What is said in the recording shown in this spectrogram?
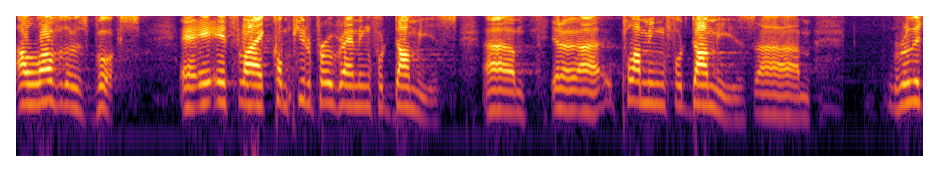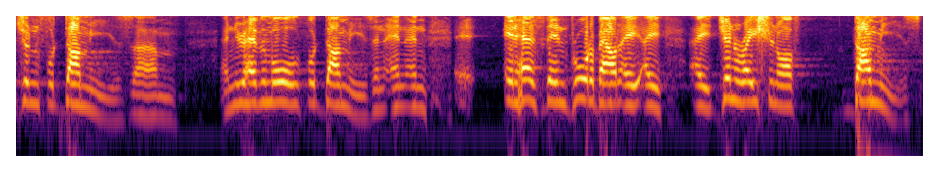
I love those books. Uh, it's like computer programming for dummies, um, you know, uh, plumbing for dummies, um, religion for dummies, um, and you have them all for dummies. And, and, and it has then brought about a, a, a generation of dummies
